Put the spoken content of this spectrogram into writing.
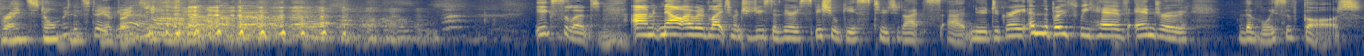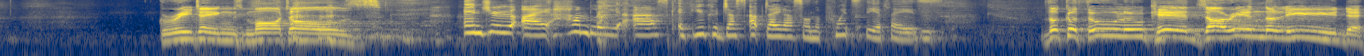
brainstorming. it's deep, Yeah, brains. yeah. Excellent. Um, now, I would like to introduce a very special guest to tonight's uh, Nerd Degree. In the booth, we have Andrew, the voice of God. Greetings, mortals. Andrew, I humbly ask if you could just update us on the points there, please. The Cthulhu kids are in the lead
